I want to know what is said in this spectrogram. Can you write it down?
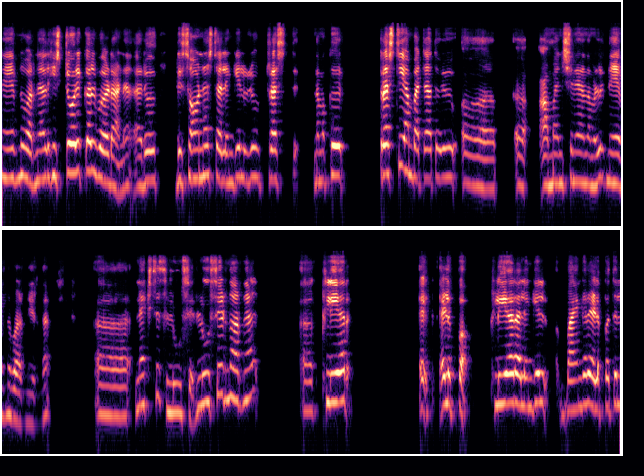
നേവ് എന്ന് പറഞ്ഞാൽ ഹിസ്റ്റോറിക്കൽ വേർഡ് ആണ്. ഒരു ഡിസോണസ്റ്റ് അല്ലെങ്കിൽ ഒരു ട്രസ്റ്റ് നമുക്ക് ട്രസ്റ്റ് ചെയ്യാൻ പറ്റാത്ത ഒരു ആ മനുഷ്യനെയാണ് നമ്മൾ നേവ് എന്ന് പറഞ്ഞിരുന്നത്. നെക്സ്റ്റ് ഇസ് ലൂസിഡ് ലൂസിഡ് എന്ന് പറഞ്ഞാൽ ക്ലിയർ എളുപ്പം. ക്ലിയർ അല്ലെങ്കിൽ ഭയങ്കര എളുപ്പത്തിൽ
